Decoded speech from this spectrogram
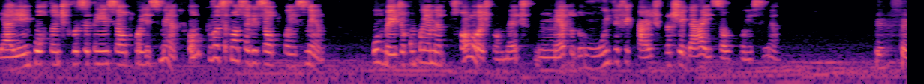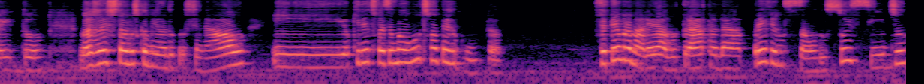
E aí é importante que você tenha esse autoconhecimento. Como que você consegue esse autoconhecimento? Por meio de acompanhamento psicológico, um método muito eficaz para chegar a esse autoconhecimento. Perfeito. Nós já estamos caminhando para o final e eu queria te fazer uma última pergunta. Setembro Amarelo trata da prevenção do suicídio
